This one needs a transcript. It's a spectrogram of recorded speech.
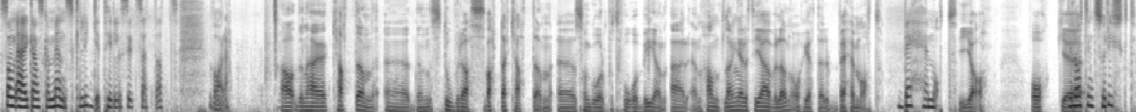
Som är ganska mänsklig till sitt sätt att vara. Ja, den här katten, eh, den stora svarta katten eh, som går på två ben är en hantlangare till djävulen och heter Behemoth. Behemoth. Ja. Och Det låter inte så ryskt.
